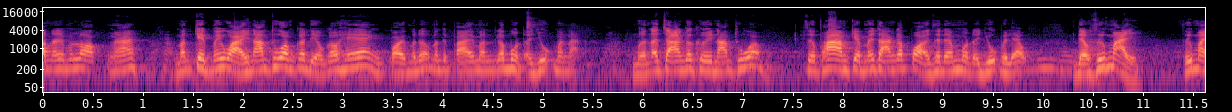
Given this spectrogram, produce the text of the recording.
รอะไรมันหรอกนะ มันเก็บไม่ไหวน้ำท่วมก็เดี๋ยวก็แห้งปล่อยมันเถอะมันจะไปมันก็หมดอายุมันอะเหมือนอาจารย์ก็เคยน้ำท่วม เสื้อผ้ามันเก็บไม่ทันก็ปล่อยแสดงหมดอายุไปแล้ว เดี๋ยวซื้อใหม่ ซื้อใหม่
